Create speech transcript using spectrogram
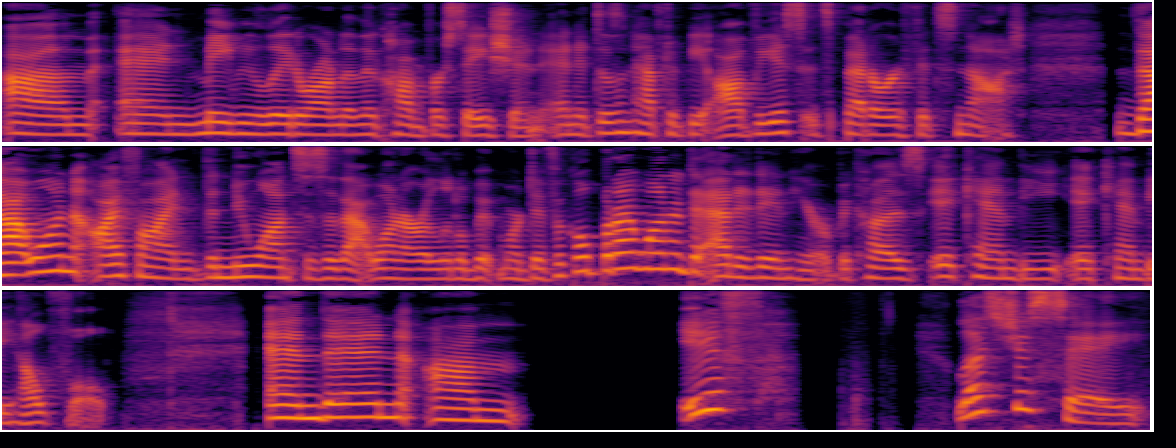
um, and maybe later on in the conversation. And it doesn't have to be obvious. It's better if it's not. That one i find the nuances of that one are a little bit more difficult but i wanted to add it in here because it can be it can be helpful. And then um if let's just say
